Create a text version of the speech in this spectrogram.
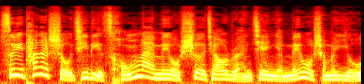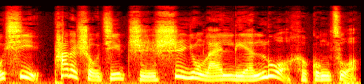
所以他的手机里从来没有社交软件，也没有什么游戏。他的手机只是用来联络和工作。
